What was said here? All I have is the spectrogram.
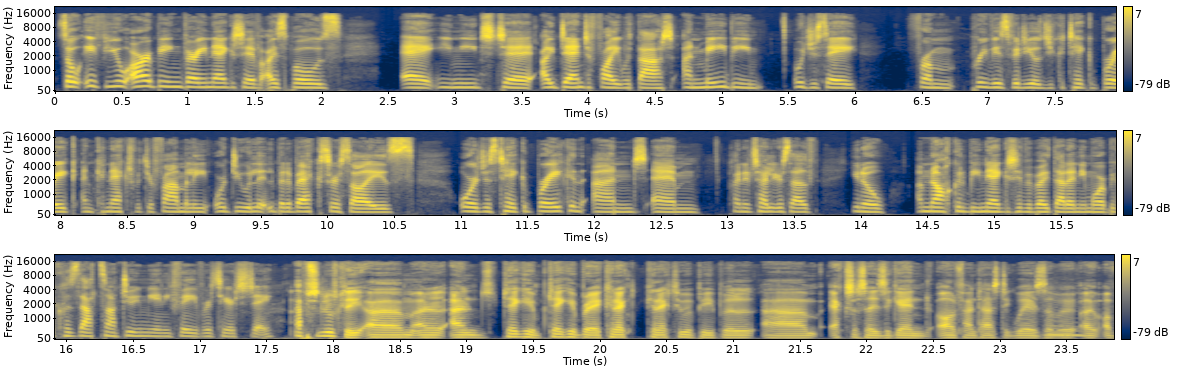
So if you are being very negative, I suppose uh, you need to identify with that, and maybe would you say from previous videos you could take a break and connect with your family, or do a little bit of exercise, or just take a break and and um, kind of tell yourself you know, I'm not going to be negative about that anymore because that's not doing me any favors here today. Absolutely, um, and, and taking taking a break, connect connecting with people, um, exercise again, all fantastic ways of, Mm. of,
